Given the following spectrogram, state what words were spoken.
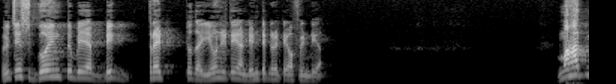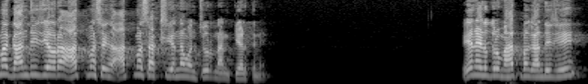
which is going to be a big threat to the unity and integrity of India. Mahatma ಗಾಂಧೀಜಿಯವರ ಆತ್ಮ ಆತ್ಮಸಾಕ್ಷಿಯನ್ನ ಒಂಚೂರು ನಾನು ಕೇಳ್ತೀನಿ ಏನ್ ಹೇಳಿದ್ರು ಮಹಾತ್ಮ ಗಾಂಧೀಜಿ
